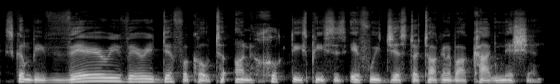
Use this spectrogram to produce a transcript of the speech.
it's going to be very, very difficult to unhook these pieces if we just are talking about cognition.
